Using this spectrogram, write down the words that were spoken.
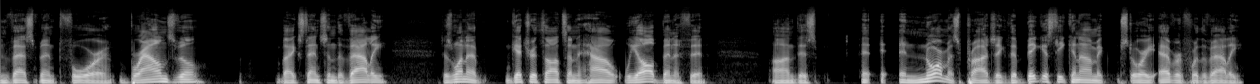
investment for Brownsville, by extension, the Valley. Just want to get your thoughts on how we all benefit on this enormous project, the biggest economic story ever for the Valley.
